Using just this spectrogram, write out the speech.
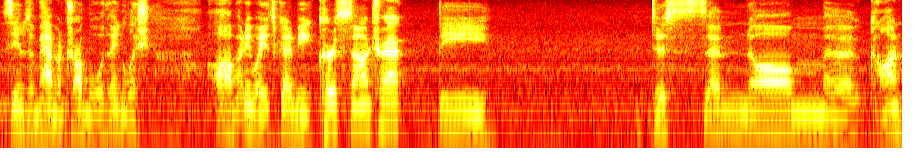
It seems I'm having trouble with English. Um, anyway, it's gonna be Curse soundtrack. The Disanomicon,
